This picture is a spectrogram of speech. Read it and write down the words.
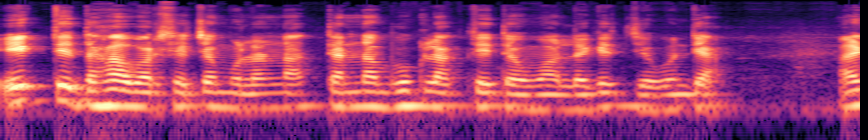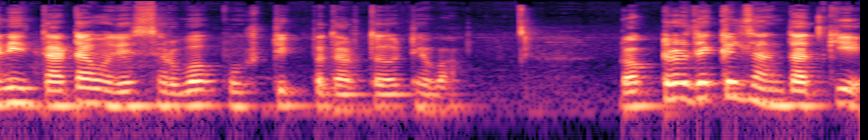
एक ते दहा वर्षाच्या मुलांना त्यांना भूक लागते तेव्हा लगेच जेवण द्या आणि ताटामध्ये सर्व पौष्टिक पदार्थ ठेवा. डॉक्टर देखील सांगतात की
